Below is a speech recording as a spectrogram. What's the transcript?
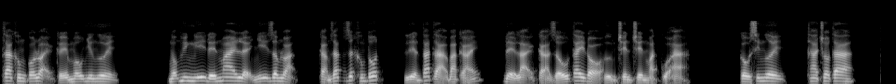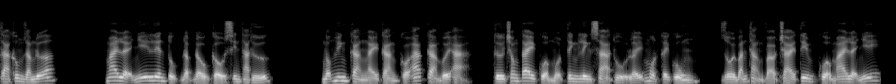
ta không có loại kế mẫu như ngươi. Mộng hình nghĩ đến mai lệ nhĩ dâm loạn cảm giác rất không tốt liền tát ả ba cái để lại cả dấu tay đỏ hừng trên trên mặt của ả. Cầu xin ngươi tha cho ta ta không dám nữa. Mai lệ nhĩ liên tục đập đầu cầu xin tha thứ. Mộng hình càng ngày càng có ác cảm với ả từ trong tay của một tinh linh xả thủ lấy một cây cung, rồi bắn thẳng vào trái tim của mai lệ nhĩ,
